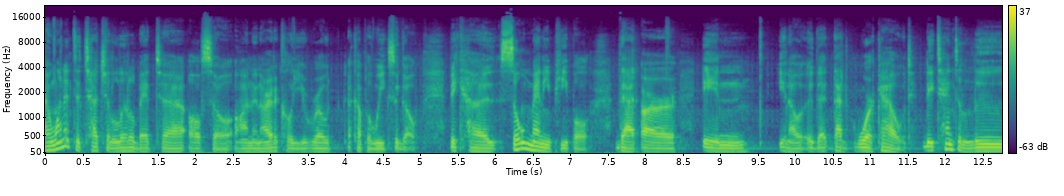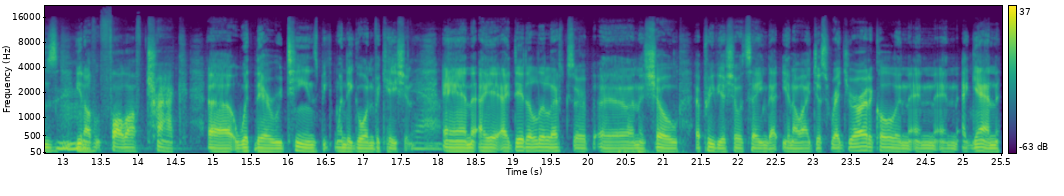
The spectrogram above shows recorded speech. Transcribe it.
I wanted to touch a little bit uh, also on an article you wrote a couple of weeks ago, because so many people that are in you know that that work out they tend to lose mm-hmm. you know fall off track uh, with their routines be- when they go on vacation yeah. and I, I, did a little excerpt uh, on a show a previous show saying that you know I just read your article and and and again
